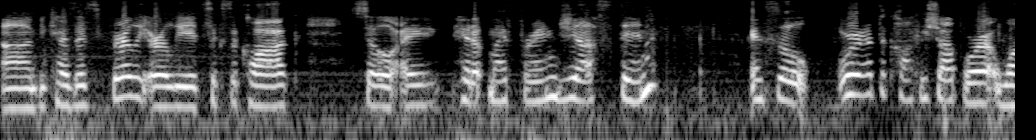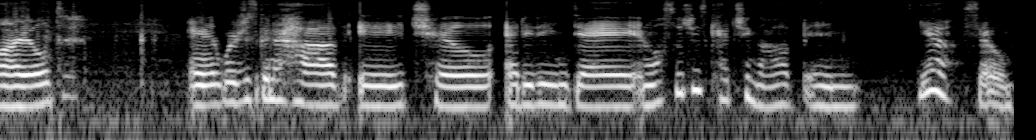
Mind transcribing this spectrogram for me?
um, because it's fairly early, it's six o'clock. So I hit up my friend Justin. And so we're at the coffee shop, we're at Wild and we're just gonna have a chill editing day and also just catching up and yeah so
